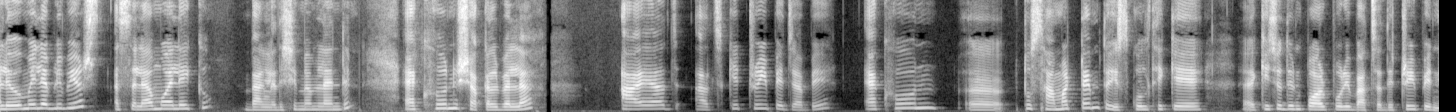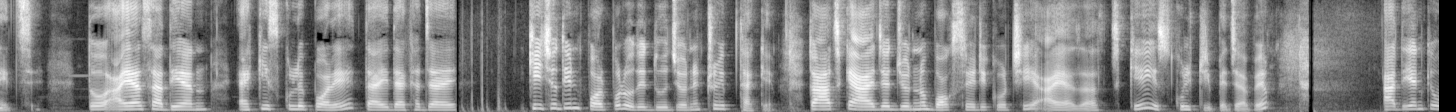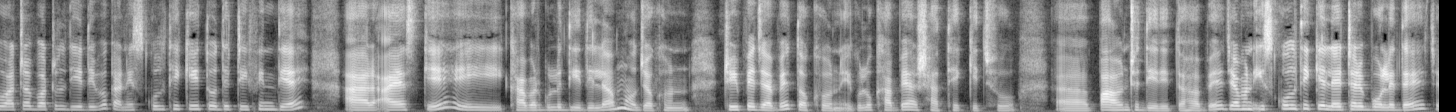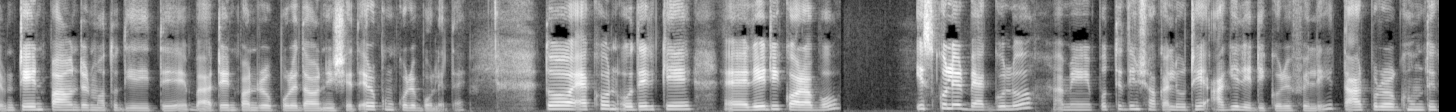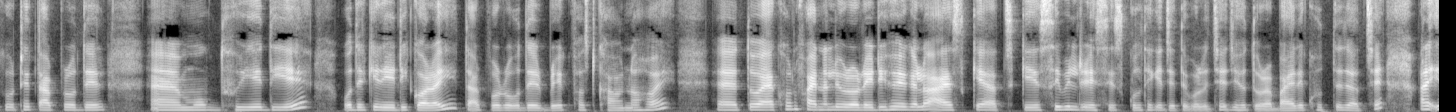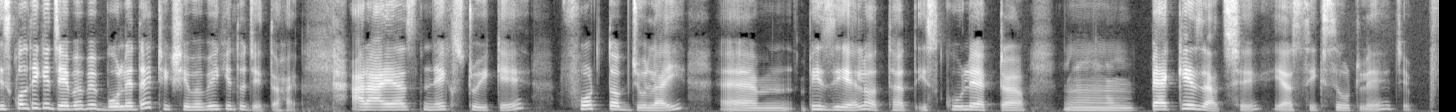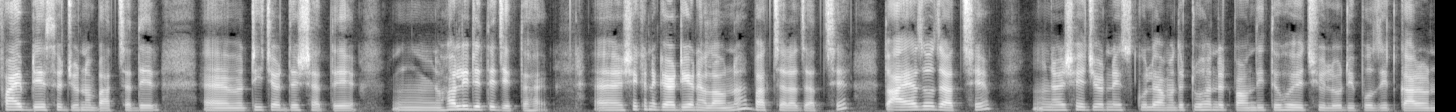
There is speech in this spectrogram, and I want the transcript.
Hello my lovely বিয়ার্স আসসালামু আলাইকুম Bangladeshi ma'am London এখন সকালবেলা আয়াজ আজকে ট্রিপে যাবে এখন তো সামার টাইম তো স্কুল থেকে কিছুদিন পর পরই বাচ্চাদের ট্রিপে নিচ্ছে তো আয়াস আদিয়ান একই স্কুলে পড়ে তাই দেখা যায় কিছুদিন পর পর ওদের দুজনের ট্রিপ থাকে তো আজকে আয়াজের জন্য বক্স রেডি করছি আয়াজ আজকে স্কুল ট্রিপে যাবে আদিয়ানকে ওয়াটার বটল দিয়ে দেবো, কারণ স্কুল থেকেই তো ওদের টিফিন দেয়। আর আয়াসকে এই খাবারগুলো দিয়ে দিলাম, ও যখন ট্রিপে যাবে তখন এগুলো খাবে আর সাথে কিছু পাউন্ড দিয়ে দিতে হবে। যেমন স্কুল থেকে লেটারে বলে দেয়, যেমন টেন পাউন্ডের মতো দিয়ে দিতে বা টেন পাউন্ডের উপরে দেওয়া নিষেধ, এরকম করে বলে দেয়। তো এখন ওদেরকে রেডি করাবো। স্কুলের ব্যাগগুলো আমি প্রত্যেকদিন সকালে উঠে আগে রেডি করে ফেলি। তারপর ওর ঘুম থেকে উঠে তারপর ওদের মুখ ধুয়ে দিয়ে ওদেরকে রেডি করাই। তারপর ওদের ব্রেকফাস্ট খাওয়ানো হয়। তো এখন ফাইনালি ওরা রেডি হয়ে গেল। আয়াসকে আজকে সিভিল ড্রেস স্কুল থেকে যেতে বলেছে। যেহেতু ওরা বাইরে ঘুরতে যাচ্ছে। মানে স্কুল থেকে যেভাবে বলে দেয়, ঠিক সেভাবেই কিন্তু যেতে হয়। আর আয়াস নেক্সট উইকে ফোর্থ অফ জুলাই পিজিএল অর্থাৎ স্কুলে একটা প্যাকেজ আছে ইয়ার সিক্সে উঠলে যে ফাইভ ডেসের জন্য বাচ্চাদের টিচারদের সাথে হলিডেতে যেতে হয়। সেখানে গার্ডিয়ান অ্যালাউ না, বাচ্চারা যাচ্ছে। তো আয়াজও যাচ্ছে। সেই জন্য স্কুলে আমাদের টু হান্ড্রেড পাউন্ড দিতে হয়েছিল ডিপোজিট কারণ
